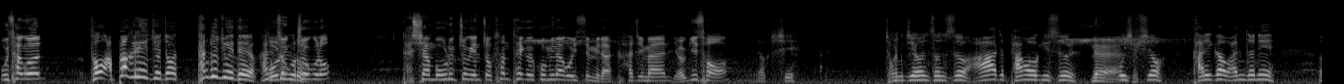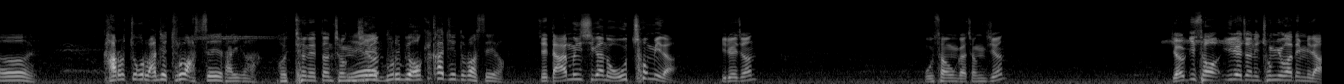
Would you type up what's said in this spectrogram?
오상훈 더 압박을 해야죠. 더 당겨줘야 돼요. 가슴 쪽으로. 오른쪽으로 다시 한번 오른쪽 왼쪽 선택을 고민하고 있습니다. 하지만 여기서 역시 정지현 선수 아주 방어 기술 네 보십시오. 다리가 완전히 어, 가로 쪽으로 완전히 들어왔어요. 다리가. 버텨냈던 예, 정지현 무릎이 어깨까지 들어왔어요. 이제 남은 시간은 5초입니다. 1회전 오상훈과 정지현 여기서 1회전이 종료가 됩니다.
